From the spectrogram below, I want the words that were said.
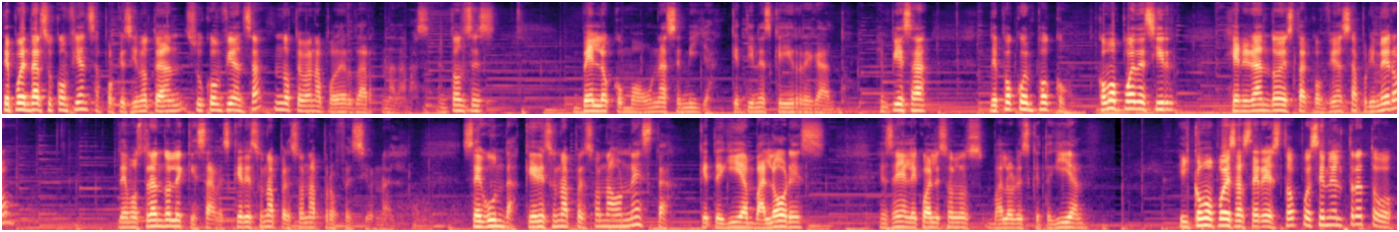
te pueden dar su confianza, porque si no te dan su confianza, no te van a poder dar nada más. Entonces, velo como una semilla que tienes que ir regando. Empieza de poco en poco. ¿Cómo puedes ir generando esta confianza? Primero, demostrándole que sabes que eres una persona profesional. Segunda, que eres una persona honesta, que te guían valores. Enséñale cuáles son los valores que te guían. ¿Y cómo puedes hacer esto? Pues en el trato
